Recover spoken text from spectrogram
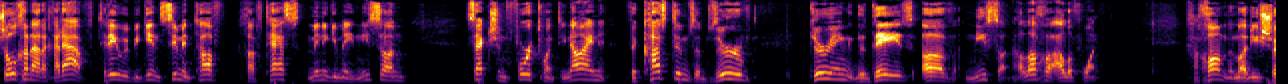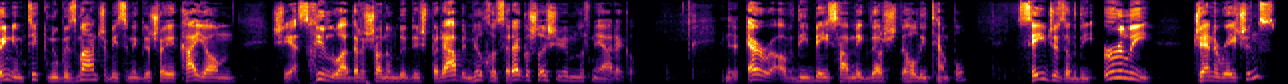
Shulchan Aruch Harav. Today we begin Simin Tov Chavtes Minigimei Nisan, section 429, the customs observed during the days of Nisan. Halacha Aleph 1. חכם ומראשונים תיקנו בזמן שבית המקדש היה קיים, שיסחילו עד הראשונים לדיש ברבים הלכוס הרגל שלושים ימים לפני הרגל. In the era of the Beis HaMikdash, the holy temple, the sages of the early generations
